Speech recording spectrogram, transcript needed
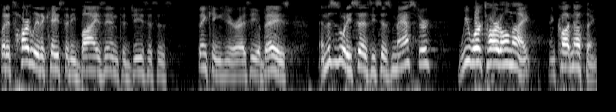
but it's hardly the case that he buys into Jesus' thinking here as he obeys. And this is what he says. He says, Master, we worked hard all night and caught nothing,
